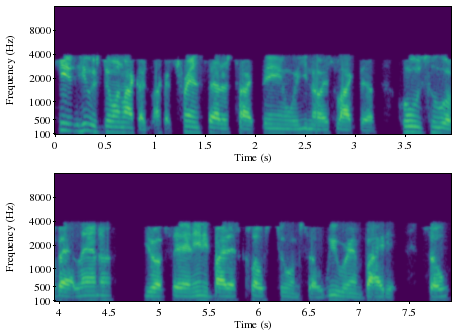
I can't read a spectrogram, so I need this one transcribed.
he he was doing like a like a trendsetter type thing where you know it's like the who's who of Atlanta. You know what I'm saying? Anybody that's close to him. So we were invited. So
